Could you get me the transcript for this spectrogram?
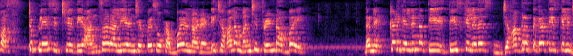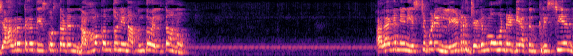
ఫస్ట్ ప్లేస్ ఇచ్చేది అన్సార్ అలీ అని చెప్పేసి ఒక అబ్బాయి ఉన్నాడండి. చాలా మంచి ఫ్రెండ్ అబ్బాయి. నన్ను ఎక్కడికి వెళ్ళినా తీ తీసుకెళ్ళినా జాగ్రత్తగా తీసుకెళ్ళి జాగ్రత్తగా తీసుకొస్తాడని నమ్మకంతో నేను అతనితో వెళ్తాను. అలాగే నేను ఇష్టపడే లీడర్ జగన్మోహన్ రెడ్డి అతను క్రిస్టియన్.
